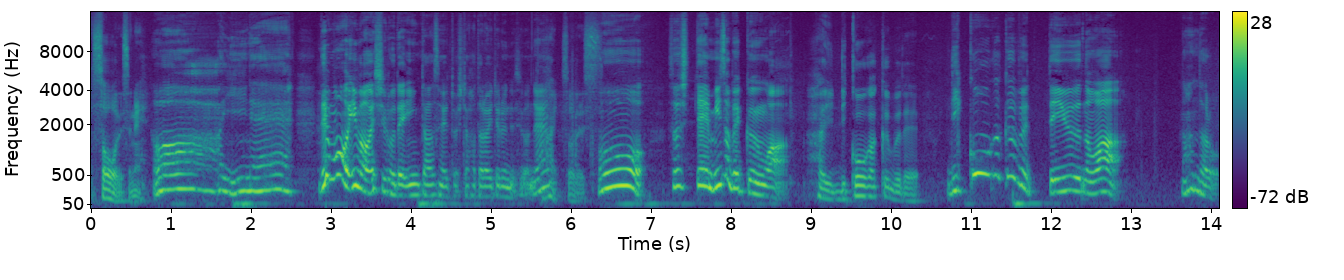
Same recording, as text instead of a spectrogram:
そうですね。ああいいね。でも今は白でインターン生として働いてるんですよね、はい、そうです。おおそして溝部くんは？はい、理工学部で、理工学部っていうのはなんだろう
